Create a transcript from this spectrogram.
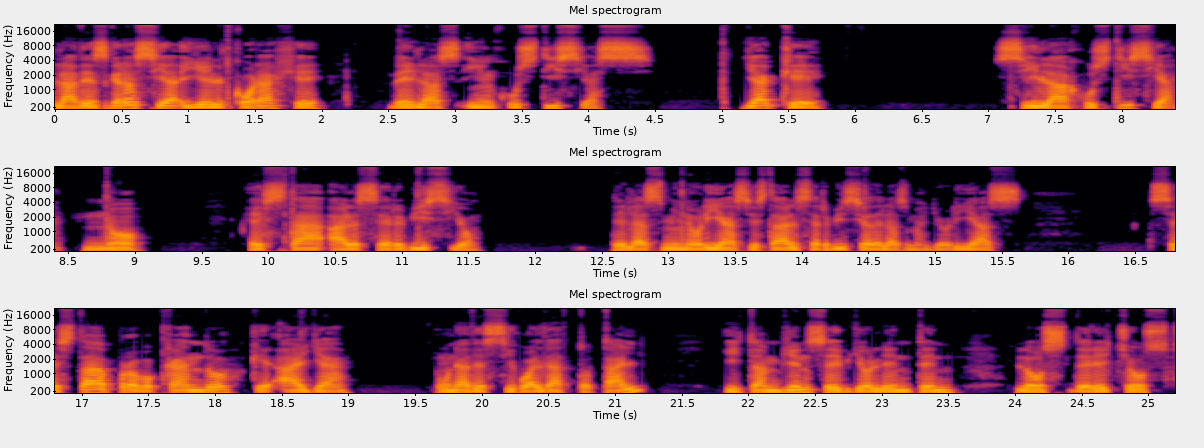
la desgracia y el coraje de las injusticias, ya que si la justicia no está al servicio de las minorías y está al servicio de las mayorías, se está provocando que haya una desigualdad total y también se violenten los derechos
